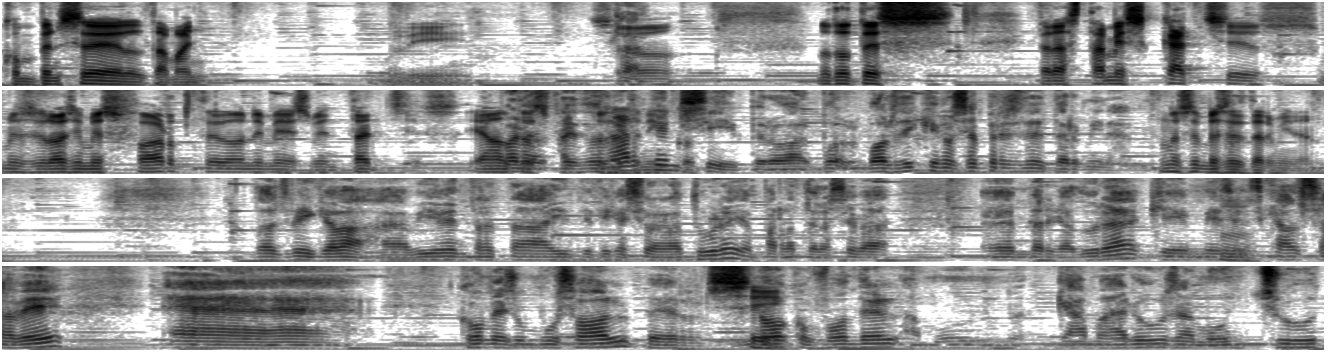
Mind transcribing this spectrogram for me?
compensa el tamany. Vull dir, això... Clar. No tot és per estar més catxes, més gros i més fort, te dona més avantatges. Hi ha Bueno, factors donar-te'n en compte. sí, però vol- vols dir que no sempre és determinant. No sempre és determinant. Doncs vinga, va, havíem entrat a identificació de la natura i hem parlat de la seva envergadura, que més Mm. ens cal saber eh, com és un mussol per Sí. no confondre'l amb un gamarus, amb un xut,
